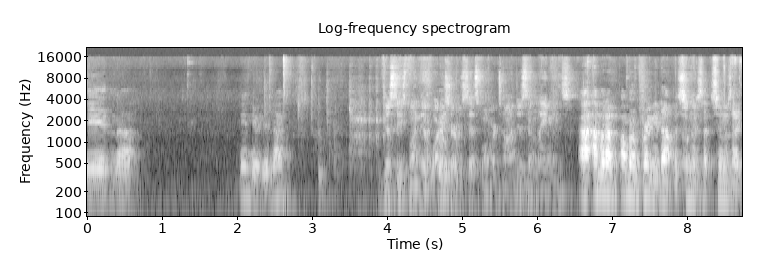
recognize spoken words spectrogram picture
in uh, in here, didn't I? Just to explain the water service test one more time, just in layman's. I I'm gonna I'm gonna bring it up as soon as as soon as I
